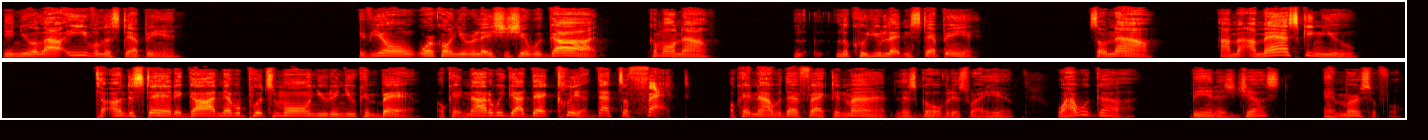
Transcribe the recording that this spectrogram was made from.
then you allow evil to step in. If you don't work on your relationship with God, come on now. L- look who you letting step in. So now, I'm I'm asking you to understand that God never puts more on you than you can bear. Okay, now that we got that clear, that's a fact. Okay, now with that fact in mind, let's go over this right here. Why would God, being as just and merciful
